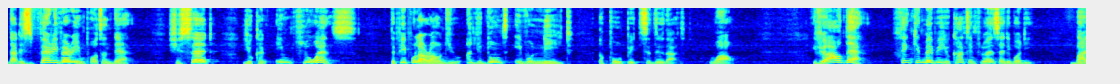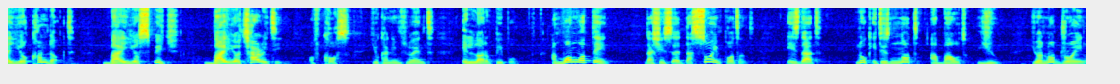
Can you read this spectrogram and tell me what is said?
that is very, very important there, she said, you can influence the people around you and you don't even need a pulpit to do that. Wow. If you're out there thinking maybe you can't influence anybody by your conduct, by your speech, by your charity, of course, you can influence a lot of people. And one more thing that she said that's so important is that, look, it is not about you. You are not drawing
